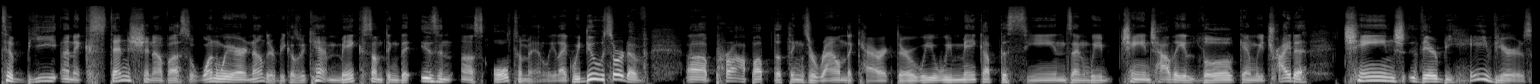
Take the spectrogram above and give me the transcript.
to be an extension of us one way or another because we can't make something that isn't us ultimately. Like we do sort of uh, prop up the things around the character. We we make up the scenes and we change how they look and we try to change their behaviors,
